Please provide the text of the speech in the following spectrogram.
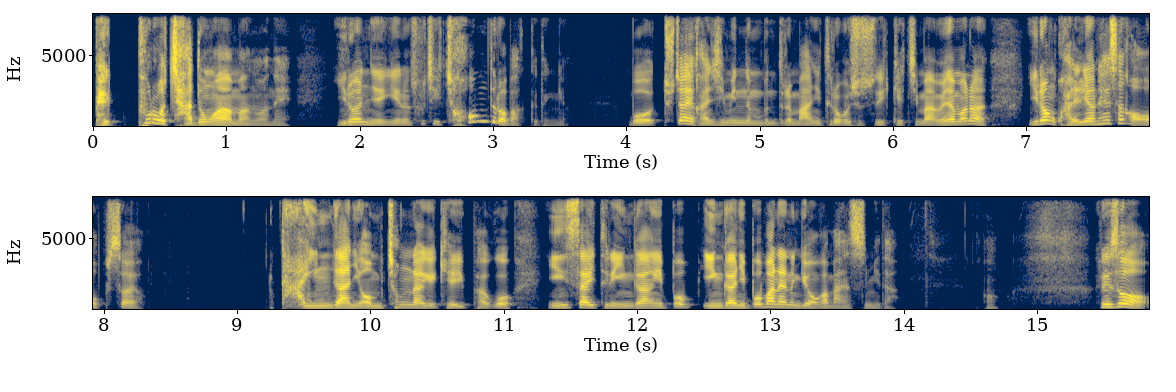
100% 자동화만 원해. 이런 얘기는 솔직히 처음 들어봤거든요. 뭐 투자에 관심 있는 분들은 많이 들어보실 수 있겠지만 왜냐면은 이런 관련 회사가 없어요. 다 인간이 엄청나게 개입하고 인사이트를 인간이 뽑 인간이 뽑아내는 경우가 많습니다. 어? 그래서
